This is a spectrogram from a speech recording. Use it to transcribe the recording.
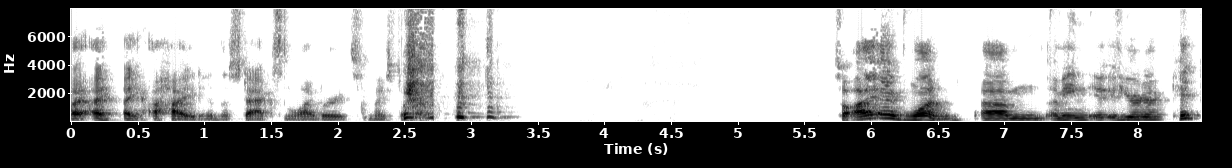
I, I, I hide in the stacks in the library. It's nice so I have one. Um, I mean, if you were to pick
